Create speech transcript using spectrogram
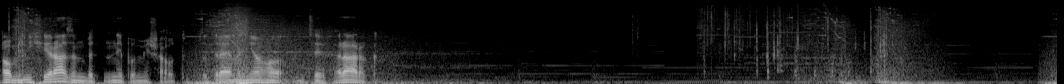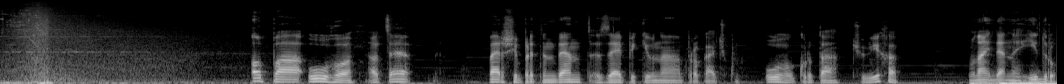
О, мені ще й Разен би не помішав, тобто треба на нього цих рарок. Опа, Уго. Оце перший претендент з епіків на прокачку. Уго крута чувіха. Вона йде на гідру,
